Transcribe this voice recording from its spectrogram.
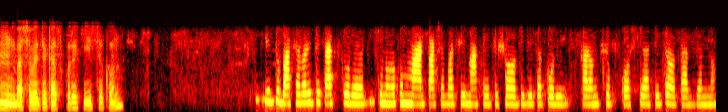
হুম বাসা বাড়িতে কাজ করে কি এখন? এই তো বাসা বাড়িতে কাজ করে কোনো রকম মার পাশাপাশি মাকে একটু সহযোগিতা করি কারণ খুব কষ্টে আছি তো তার জন্য।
